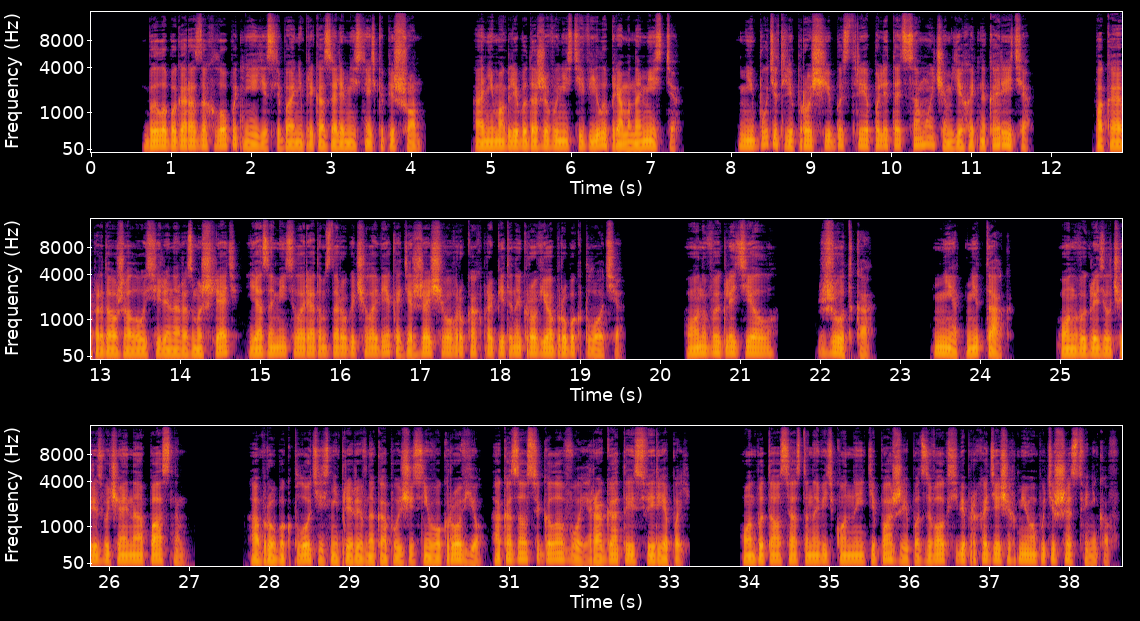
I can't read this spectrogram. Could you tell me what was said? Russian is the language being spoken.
Было бы гораздо хлопотнее, если бы они приказали мне снять капюшон. Они могли бы даже вынести вилы прямо на месте. Не будет ли проще и быстрее полетать самой, чем ехать на карете? Пока я продолжала усиленно размышлять, я заметила рядом с дорогой человека, держащего в руках пропитанный кровью обрубок плоти. Он выглядел... Жутко. Нет, не так. Он выглядел чрезвычайно опасным. Обрубок плоти с непрерывно капающей с него кровью оказался головой, рогатой и свирепой. Он пытался остановить конные экипажи и подзывал к себе проходящих мимо путешественников.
